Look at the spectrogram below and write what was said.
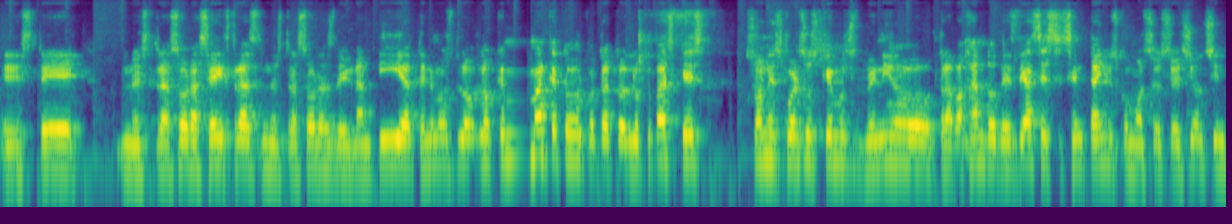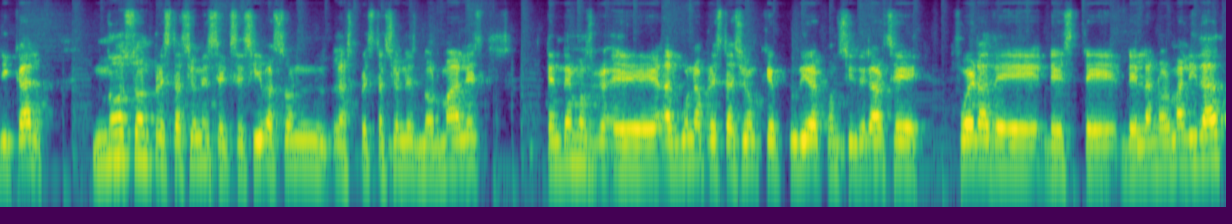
este, nuestras horas extras, nuestras horas de garantía, tenemos lo, que marca todo el contrato. Lo que pasa es que son esfuerzos que hemos venido trabajando desde hace 60 años como asociación sindical. No son prestaciones excesivas, son las prestaciones normales tendremos eh, alguna prestación que pudiera considerarse fuera de, este, de la normalidad,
